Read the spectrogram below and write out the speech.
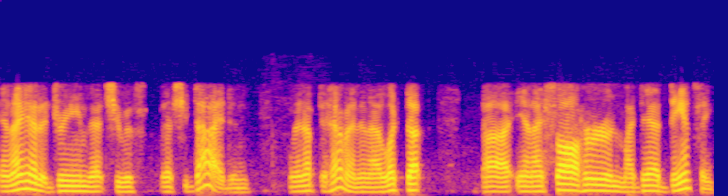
and I had a dream that she was that she died and went up to heaven. And I looked up, uh, and I saw her and my dad dancing,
